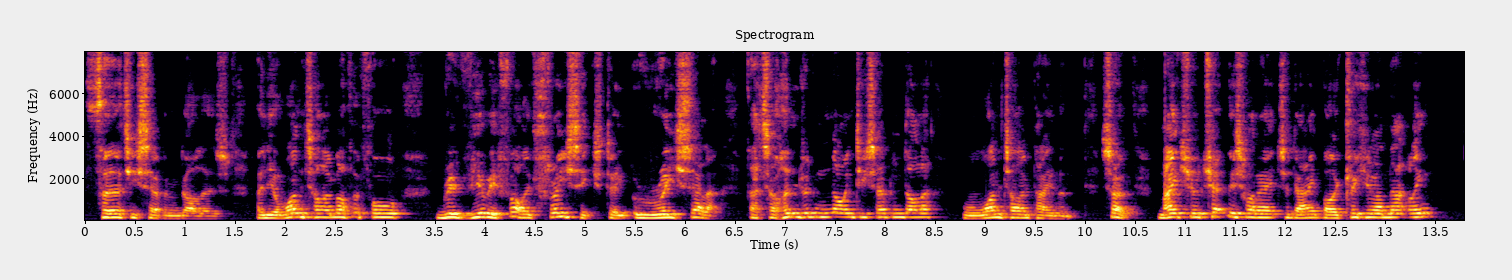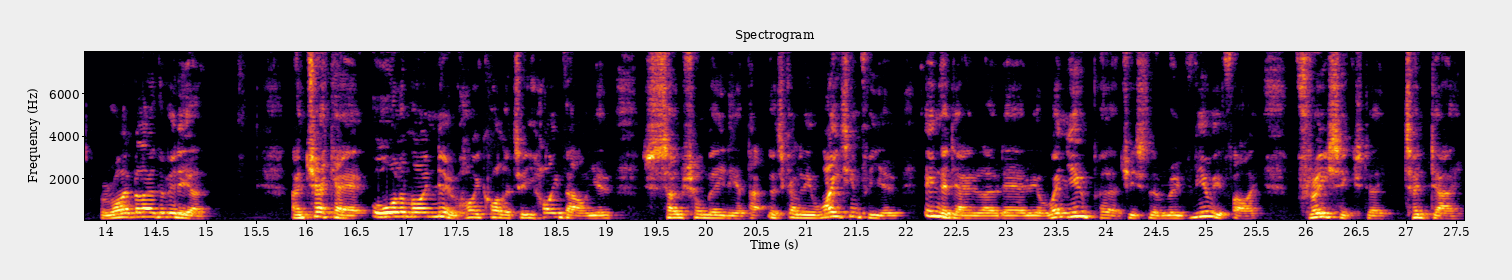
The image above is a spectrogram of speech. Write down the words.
$37. And your one-time offer for Reviewify 360 reseller, that's $197 one-time payment. So make sure to check this one out today by clicking on that link right below the video and check out all of my new high quality, high value social media pack that's going to be waiting for you in the download area when you purchase the Reviewify 360 today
